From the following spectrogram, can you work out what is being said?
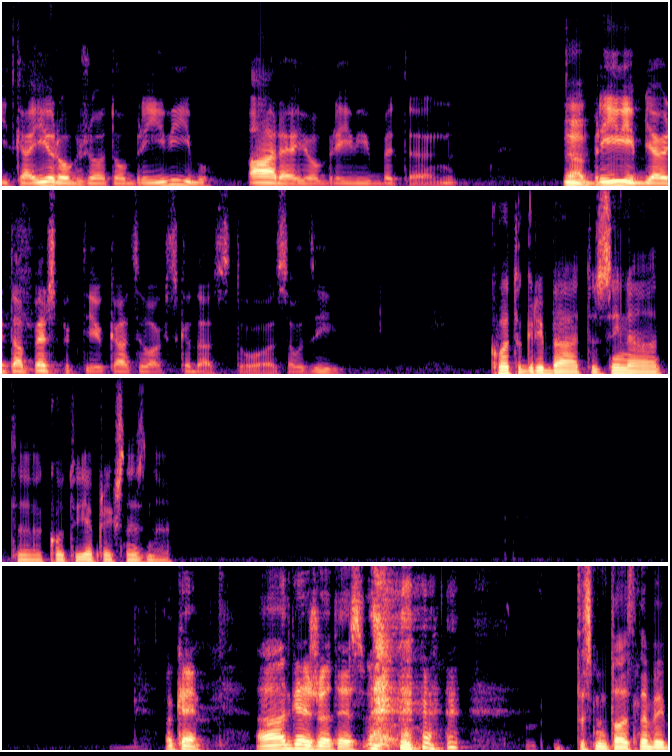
it kā ierobežo to brīvību, ārējo brīvību, bet uh, nu, tā Mm. brīvība jau ir tā perspektīva, kā cilvēks skatās to savu dzīvi. Ko tu gribētu zināt, eh, ko tu iepriekš nezināji? okay. Atgriežoties. Tas man tāds nebija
